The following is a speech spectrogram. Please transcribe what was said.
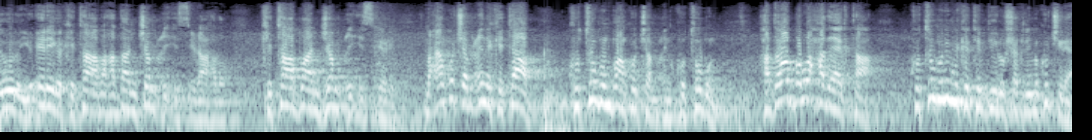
doonayo ereyga kitaaba haddaan jamci is idhaahdo kitaab baan jamci is idhi maxaan ku jamcina kitaab? Kutubun baan ku jamcin kutubun. Haddaba bal waxaad eegtaa kutubun iminka tabdiilu shakli ku jira.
